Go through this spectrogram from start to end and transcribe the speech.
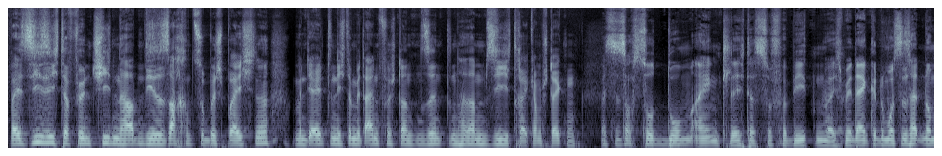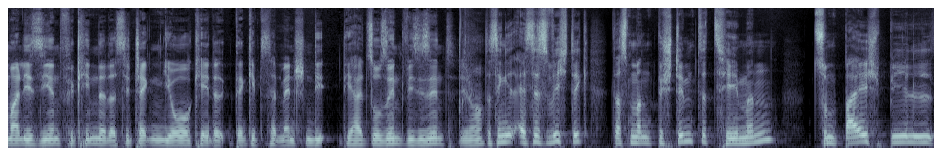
weil sie sich dafür entschieden haben, diese Sachen zu besprechen. Und wenn die Eltern nicht damit einverstanden sind, dann haben sie Dreck am Stecken. Es ist auch so dumm eigentlich, das zu verbieten, weil ich mir denke, du musst es halt normalisieren für Kinder, dass sie checken, jo, okay, da, da gibt es halt Menschen, die, die halt so sind, wie sie sind, you know? Das Ding ist, es ist wichtig, dass man bestimmte Themen, zum Beispiel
